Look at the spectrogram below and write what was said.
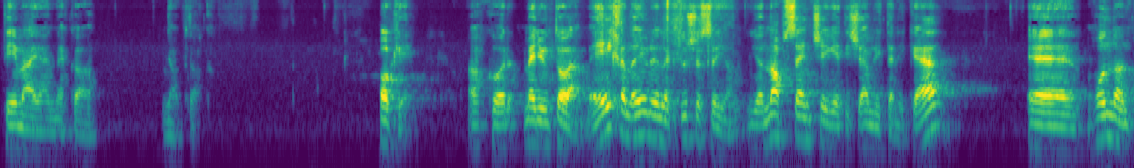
témája ennek a napnak. Oké, okay. akkor megyünk tovább. Éhen a jönőnek tusaszoljon, ugye a nap szentségét is említeni kell, eh, honnan,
